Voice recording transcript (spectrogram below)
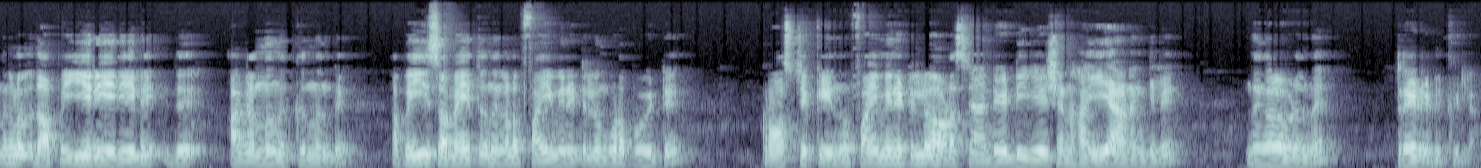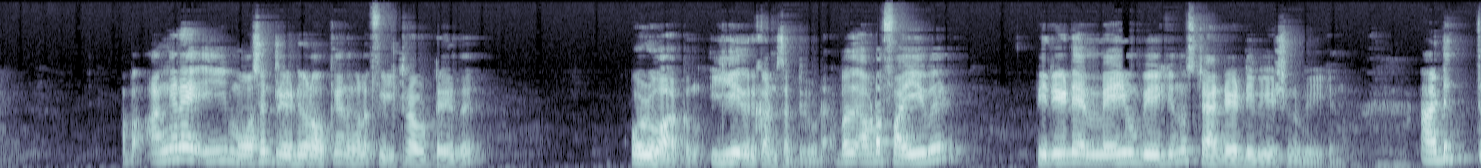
നിങ്ങൾ ഇതാ അപ്പോൾ ഈ ഒരു ഏരിയയിൽ ഇത് അകന്ന് നിൽക്കുന്നുണ്ട് അപ്പോൾ ഈ സമയത്ത് നിങ്ങൾ ഫൈവ് മിനിറ്റിലും കൂടെ പോയിട്ട് ക്രോസ് ചെക്ക് ചെയ്യുന്നു. ഫൈവ് മിനിറ്റിലും അവിടെ സ്റ്റാൻഡേർഡ് ഡീവിയേഷൻ ഹൈ ആണെങ്കിൽ നിങ്ങൾ ഇവിടുന്ന് ട്രേഡ് എടുക്കില്ല. അപ്പോൾ അങ്ങനെ ഈ മോശം ട്രേഡുകളൊക്കെ നിങ്ങൾ ഫിൽട്ടർ ഔട്ട് ചെയ്ത് ഒഴിവാക്കുന്നു ഈ ഒരു കൺസെപ്റ്റിലൂടെ അപ്പോൾ അവിടെ ഫൈവ് പീരീഡ് എം എയും ഉപയോഗിക്കുന്നു സ്റ്റാൻഡേർഡ് ഡീവിയേഷൻ ഉപയോഗിക്കുന്നു. അടുത്ത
